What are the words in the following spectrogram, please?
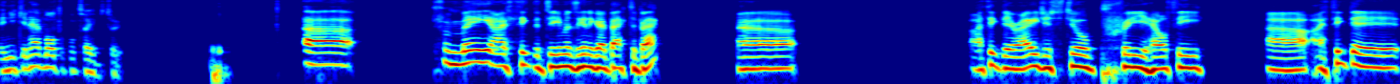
And you can have multiple teams too. Uh, for me, I think the Demons are going to go back to back. Uh, I think their age is still pretty healthy. Uh, I think they're.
